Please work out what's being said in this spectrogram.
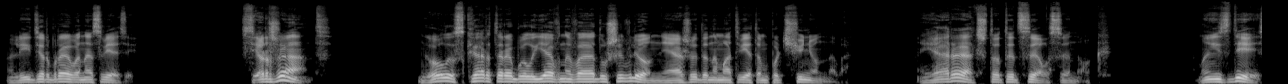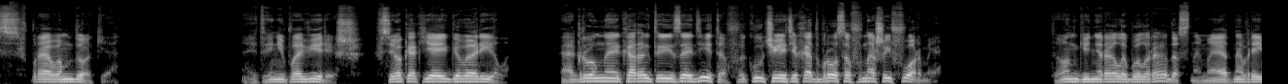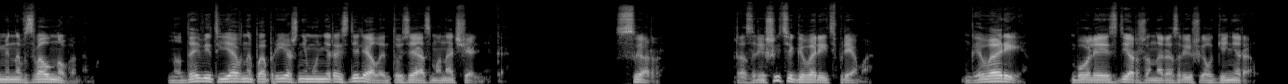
Лидер Браво на связи. «Сержант, Голос Картера был явно воодушевлен неожиданным ответом подчиненного. «Я рад, что ты цел, сынок. Мы здесь, в правом доке. И ты не поверишь, все как я и говорил. Огромная корыта из адитов и куча этих отбросов в нашей форме». Тон генерала был радостным и одновременно взволнованным. Но Дэвид явно по-прежнему не разделял энтузиазма начальника. «Сэр, разрешите говорить прямо?» «Говори», — более сдержанно разрешил генерал.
